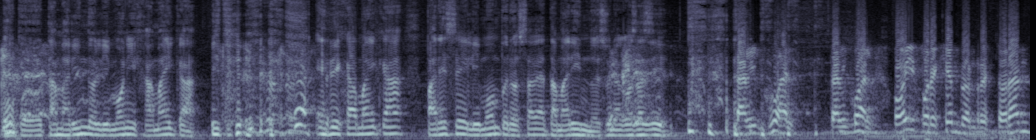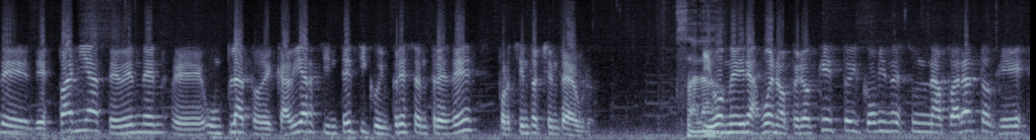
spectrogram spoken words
Que de tamarindo, limón y jamaica. es de jamaica, parece de limón, pero sabe a tamarindo. Es una cosa así. Tal cual. Tal cual. Hoy, por ejemplo, en restaurante de, España te venden eh, un plato de caviar sintético impreso en 3D por 180 euros. Y vos me dirás, bueno, pero ¿qué estoy comiendo? Es un aparato que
